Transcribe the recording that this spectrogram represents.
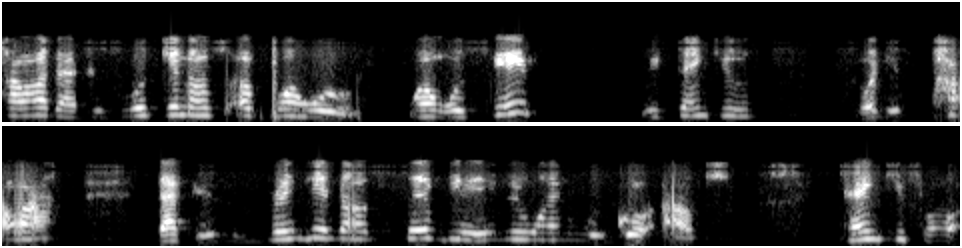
power that is waking us up when we when we sleep. We thank you for the power that is bringing us safely even when we go out. Thank you for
